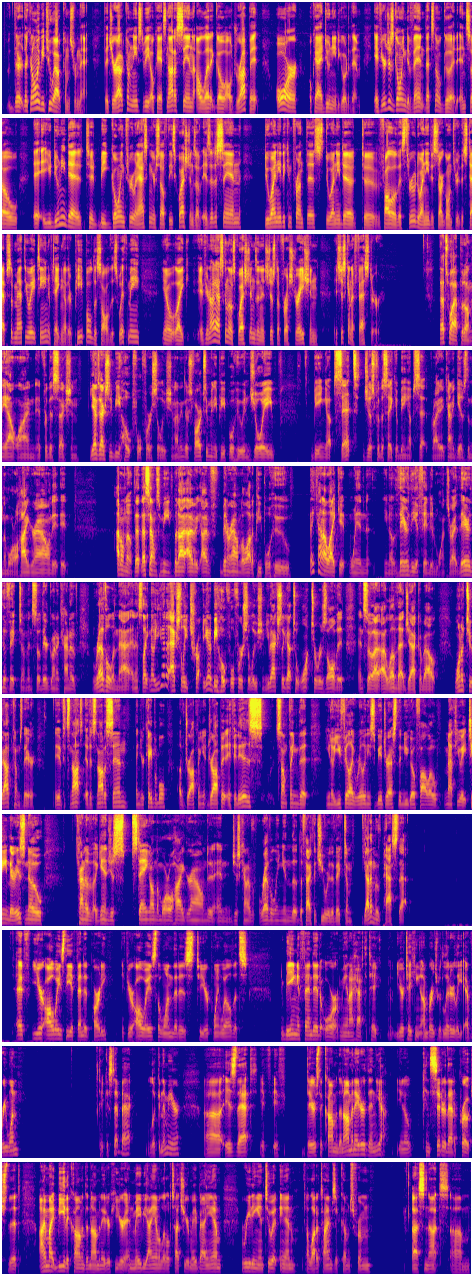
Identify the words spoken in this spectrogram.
there there can only be two outcomes from that. That your outcome needs to be okay, it's not a sin, I'll let it go, I'll drop it, or okay, I do need to go to them. If you're just going to vent, that's no good. And so eh, you do need to, to be going through and asking yourself these questions of is it a sin? Do I need to confront this? Do I need to, to follow this through? Do I need to start going through the steps of Matthew 18 of taking other people to solve this with me? You know, like if you're not asking those questions and it's just a frustration, it's just going to fester. That's why I put on the outline for this section. You have to actually be hopeful for a solution. I think there's far too many people who enjoy being upset just for the sake of being upset, right? It kind of gives them the moral high ground. It, it I don't know. That that sounds mean, but I, have I've been around a lot of people who they kind of like it when you know they're the offended ones, right? They're the victim, and so they're going to kind of revel in that. And it's like, no, you got to actually try. You got to be hopeful for a solution. You've actually got to want to resolve it. And so I, I love that Jack about one of two outcomes there. If it's not if it's not a sin and you're capable of dropping it, drop it. If it is something that you know you feel like really needs to be addressed, then you go follow Matthew 18. There is no kind of again just staying on the moral high ground and, and just kind of reveling in the the fact that you were the victim. You got to move past that. If you're always the offended party, if you're always the one that is to your point, Will, that's being offended, or man, I have to take you're taking umbrage with literally everyone. Take a step back, look in the mirror. Uh, is that if if there's the common denominator, then yeah, you know, consider that approach that I might be the common denominator here, and maybe I am a little touchy, or maybe I am reading into it, and a lot of times it comes from us not. Um,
